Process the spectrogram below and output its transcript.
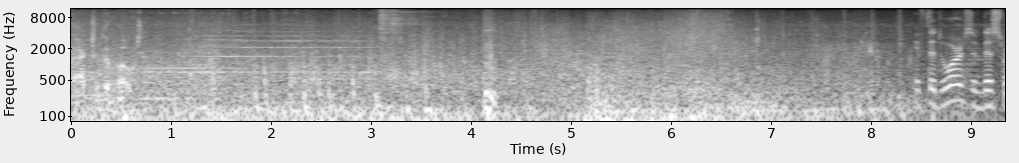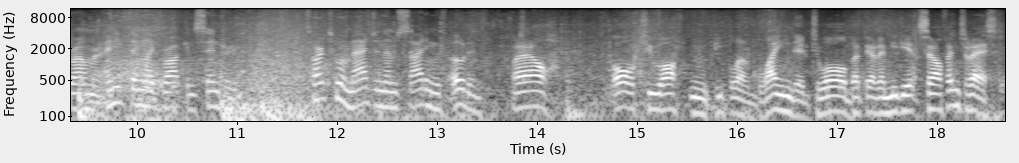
Back to the boat. If the dwarves of this realm are anything like Brok and Sindri, it's hard to imagine them siding with Odin. Well, all too often people are blinded to all but their immediate self-interest.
